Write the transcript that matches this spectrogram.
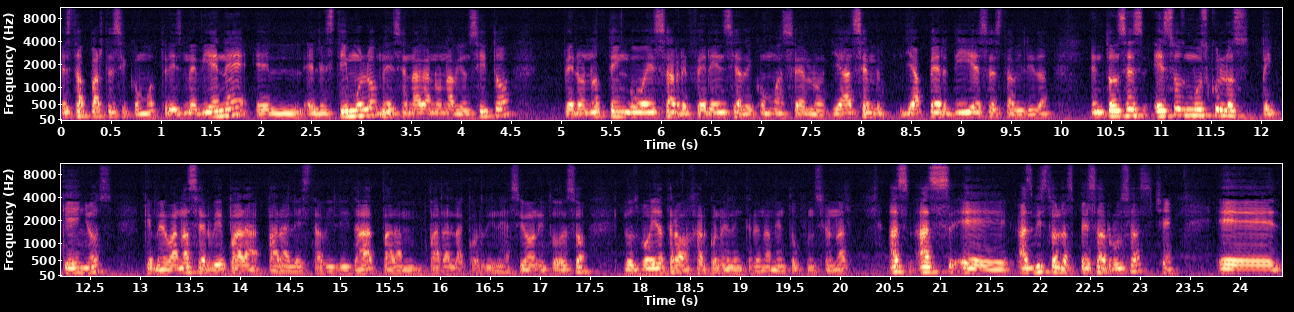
Esta parte psicomotriz, me viene el, el estímulo, me dicen hagan un avioncito, pero no tengo esa referencia de cómo hacerlo, ya, se me, ya perdí esa estabilidad. Entonces, esos músculos pequeños que me van a servir para, para la estabilidad, para, para la coordinación y todo eso, los voy a trabajar con el entrenamiento funcional. ¿Has, has, eh, ¿has visto las pesas rusas? Sí. Eh,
